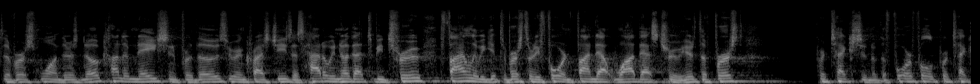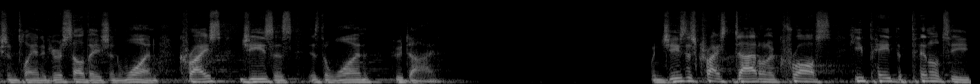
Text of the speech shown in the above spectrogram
to verse 1. There's no condemnation for those who are in Christ Jesus. How do we know that to be true? Finally, we get to verse 34 and find out why that's true. Here's the first protection of the fourfold protection plan of your salvation. One, Christ Jesus is the one who died. When Jesus Christ died on a cross, he paid the penalty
